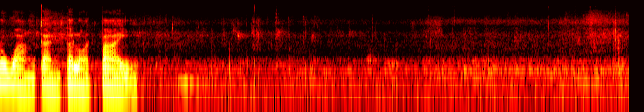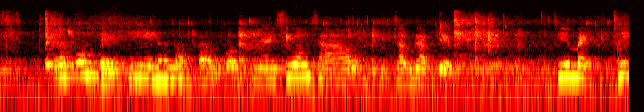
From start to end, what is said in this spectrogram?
ระหว่างกันตลอดไปแล้วพวกเด็กที่น้ำหนักต่ำกว่าในช่วงเช้าสำหรับเด็กที่ไม่ที่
